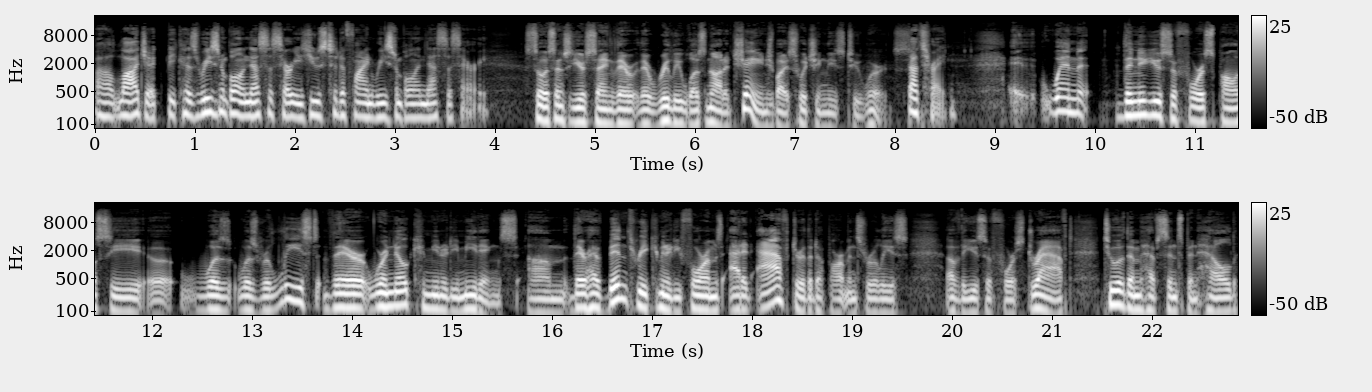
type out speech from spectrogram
uh, logic because reasonable and necessary is used to define reasonable and necessary. So essentially, you're saying there there really was not a change by switching these two words. That's right. Eh, when the new use of force policy uh, was was released, there were no community meetings. Um, there have been three community forums added after the department's release of the use of force draft. Two of them have since been held.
